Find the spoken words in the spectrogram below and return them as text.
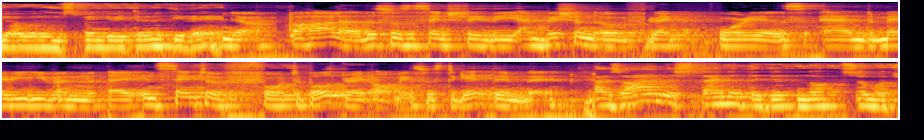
go and spend your eternity there. Yeah. Valhalla, this was essentially the ambition of great warriors and maybe even an incentive for to build great armies was to get them there. As I understand it, they did not so much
